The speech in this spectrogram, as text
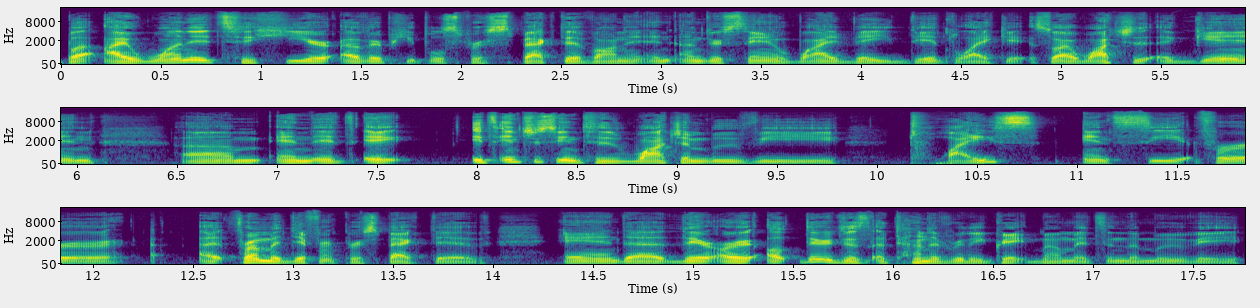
but I wanted to hear other people's perspective on it and understand why they did like it. So I watched it again, um, and it, it it's interesting to watch a movie twice and see it for uh, from a different perspective. And uh, there are uh, there are just a ton of really great moments in the movie.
